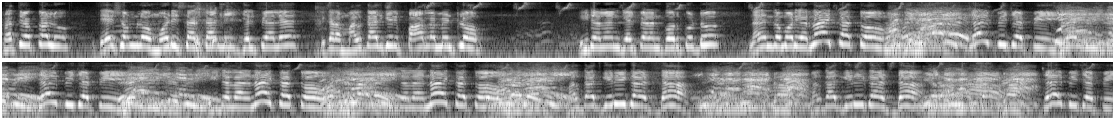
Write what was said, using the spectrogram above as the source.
ప్రతి ఒక్కళ్ళు దేశంలో మోడీ సర్కార్ని గెలిపించాలి ఇక్కడ మల్కాజ్గిరి పార్లమెంట్లో ఈటలను గెలిపాలని కోరుకుంటూ నరేంద్ర మోడీ గారి నాయకత్వం. జై బీజేపీ. జై బీజేపీ. ఈటల నాయకత్వం. ఈటల నాయకత్వం. మల్కాజ్గిరి గడ్డ. మల్కాజ్గిరి గడ్డ. జై బీజేపీ.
